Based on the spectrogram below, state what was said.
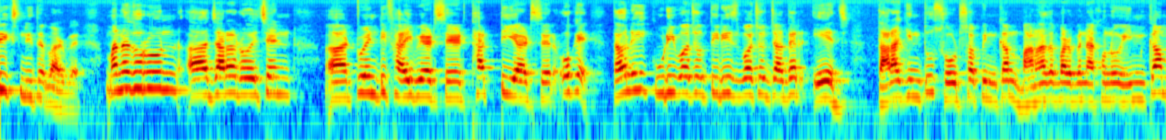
রিস্ক নিতে পারবে। মানে ধরুন যারা রয়েছেন টোয়েন্টি ফাইভ ইয়ার্সের থার্টি ইয়ার্সের ওকে তাহলে কি কুড়ি বছর, তিরিশ বছর যাদের এজ তারা কিন্তু সোর্স অফ ইনকাম বানাতে পারবেন এখনও ইনকাম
